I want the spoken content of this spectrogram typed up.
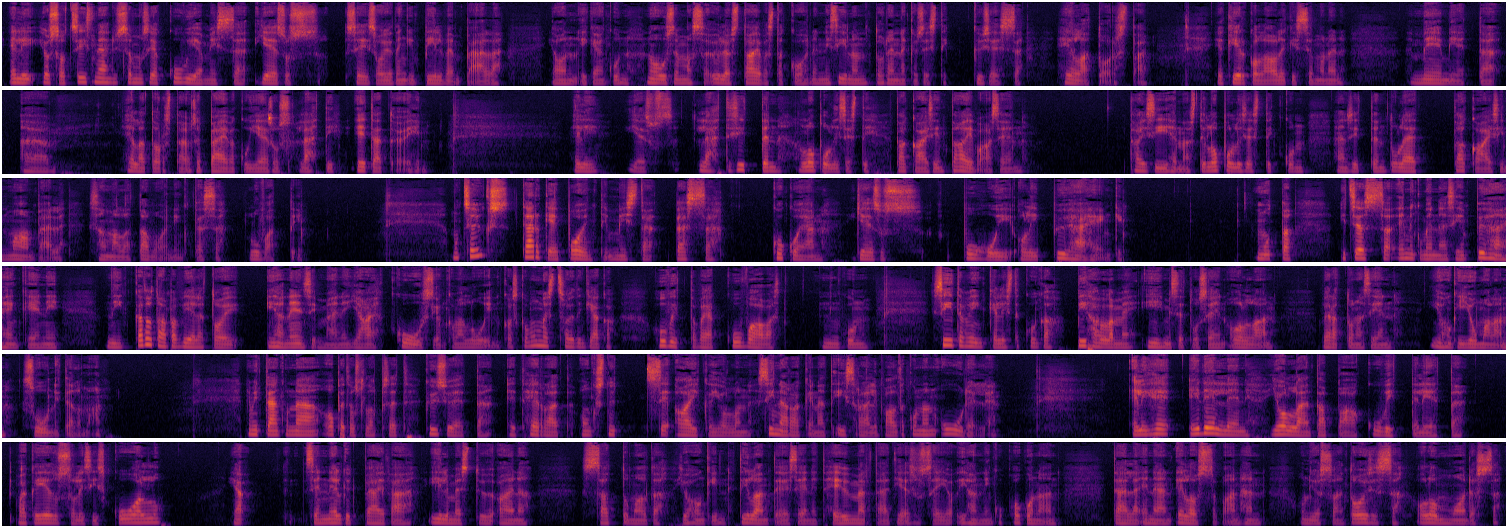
Eli jos olet siis nähnyt sellaisia kuvia, missä Jeesus seisoo jotenkin pilven päällä ja on ikään kuin nousemassa ylös taivasta kohden, niin siinä on todennäköisesti kyseessä helatorstai – ja kirkolla olikin semmoinen meemi, että ää, hellatorstai on se päivä, kun Jeesus lähti etätöihin. Eli Jeesus lähti sitten lopullisesti takaisin taivaaseen, tai siihen asti lopullisesti, kun hän sitten tulee takaisin maan päälle samalla tavoin, niin kuin tässä luvattiin. Mutta se yksi tärkeä pointti, mistä tässä koko ajan Jeesus puhui, oli pyhä henki. Mutta itse asiassa ennen kuin mennään siihen pyhän henkeen, niin, niin katsotaanpa vielä toi ihan ensimmäinen jae kuusi, jonka mä luin, koska mun mielestä se on jotenkin aika huvittava ja kuvaava niin kuin siitä vinkkelistä, kuinka pihalla me ihmiset usein ollaan verrattuna siihen johonkin Jumalan suunnitelmaan. Nimittäin kun nämä opetuslapset kysyivät, että, että herra, onko nyt se aika, jolloin sinä rakennat Israelin valtakunnan uudelleen. Eli he edelleen jollain tapaa kuvitteli, että vaikka Jeesus oli siis kuollut ja sen 40 päivää ilmestyy aina sattumalta johonkin tilanteeseen, että he ymmärtää, että Jeesus ei ole ihan niin kuin kokonaan täällä enää elossa, vaan hän on jossain toisessa olomuodossa,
